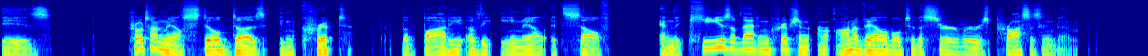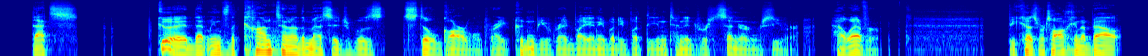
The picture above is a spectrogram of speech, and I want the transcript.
is Proton Mail still does encrypt the body of the email itself, and the keys of that encryption are unavailable to the servers processing them. That's good. That means the content of the message was still garbled, right? Couldn't be read by anybody but the intended sender and receiver. However, because we're talking about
